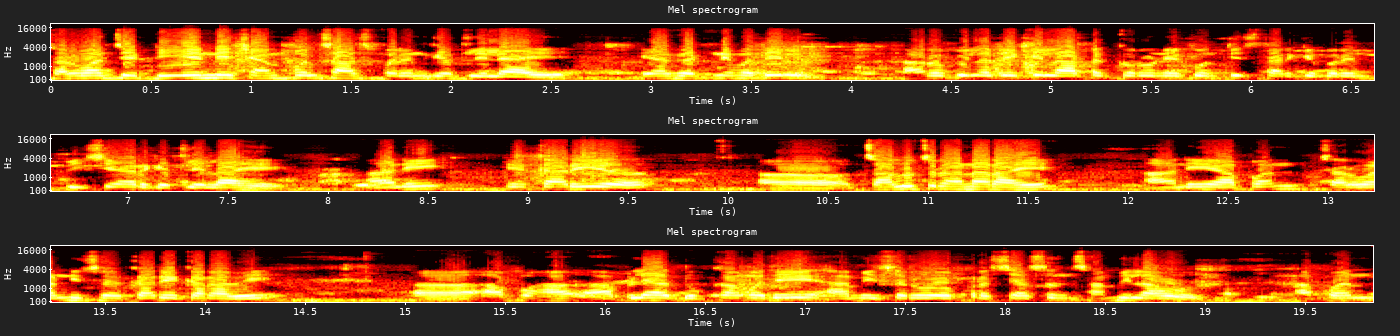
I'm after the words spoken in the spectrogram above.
सर्वांचे डीएनए सॅम्पल्स आजपर्यंत घेतलेले आहे. या घटनेमधील आरोपीला देखील अटक करून एकोणतीस तारखेपर्यंत पी सी आर घेतलेला आहे. आणि हे कार्य चालूच राहणार आहे. आणि आपण सर्वांनी सहकार्य करावे. आप आपल्या दुःखामध्ये आम्ही सर्व प्रशासन सामील आहोत. आपण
